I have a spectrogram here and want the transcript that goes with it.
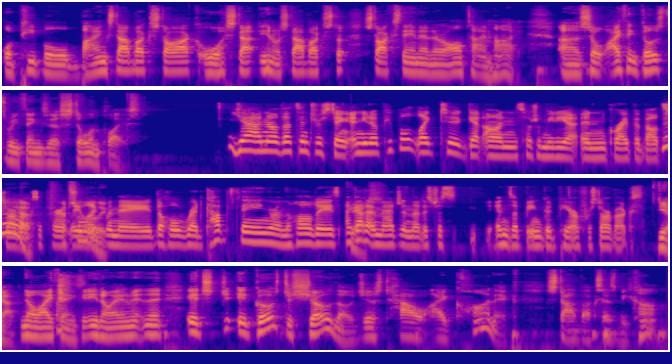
or people buying Starbucks stock or st- you know Starbucks st- stock staying at an all time high. Uh, so I think those three things are still in place. Yeah, no, that's interesting. And you know, people like to get on social media and gripe about Yeah, Starbucks. Apparently, absolutely. like when they the whole red cup thing around the holidays. I gotta imagine that it's just ends up being good PR for Starbucks. Yeah, no, I think you know, and and it's it goes to show though just how iconic Starbucks has become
